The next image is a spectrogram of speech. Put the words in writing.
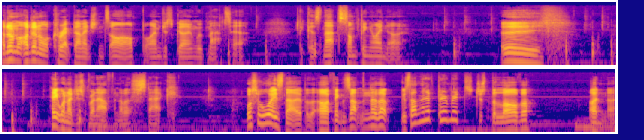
I don't know I don't know what correct dimensions are, but I'm just going with maths here because that's something I know. Ugh. Hate when I just run out of another stack. Also, what is that over there? Oh, I think is that no that is that the pyramid? Just the lava. I don't know.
